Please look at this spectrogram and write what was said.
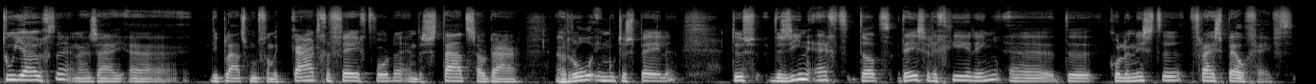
toejuichte. En hij zei: die plaats moet van de kaart geveegd worden en de staat zou daar een rol in moeten spelen. Dus we zien echt dat deze regering uh, de kolonisten vrij spel geeft.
